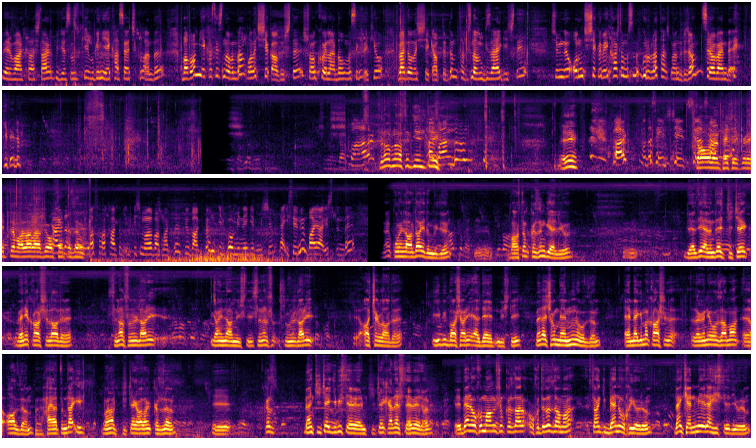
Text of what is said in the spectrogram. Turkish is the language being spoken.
Merhaba arkadaşlar. Biliyorsunuz ki bugün YKS açıklandı. Babam YKS sınavında bana çiçek almıştı. Şu an koyunlarda olması gerekiyor. Ben de ona çiçek yaptırdım. Tabii sınavım güzel geçti. Şimdi onun çiçekle beni karşılamasını gururla taçlandıracağım. Sıra bende. Gidelim. Bak Sınav nasıl geçti? kazandım. İyi. Bak bu da senin çiçeğin. Sıra Sağ olun, sende. teşekkür ettim. Allah razı olsun kızım. Sabah kalktım ilk işime ona bakmaktı. Bir baktım ilk 10 bine girmişim. Ya istediğimin bayağı üstünde. Ben koyunlardaydım bugün. Ee, Baktım kızım geliyor. Ee, Geldi elinde çiçek, beni karşıladı. Sınav sonuçları e, yayınlanmıştı. Sınav sonuçları e, açıkladı. İyi bir başarı elde etmişti. Ben de çok memnun oldum. Emeğimin karşılığını o zaman e, aldım. Hayatımda ilk bana çiçek alan kızım. E, kız ben çiçek gibi severim, çiçek kadar severim. E, ben okumamışım, kızlar okuduğu zaman sanki ben okuyorum. Ben kendimi öyle hissediyorum.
